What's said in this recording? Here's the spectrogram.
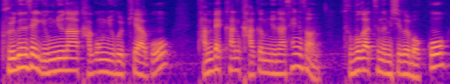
붉은색 육류나 가공육을 피하고 담백한 가금류나 생선, 두부 같은 음식을 먹고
